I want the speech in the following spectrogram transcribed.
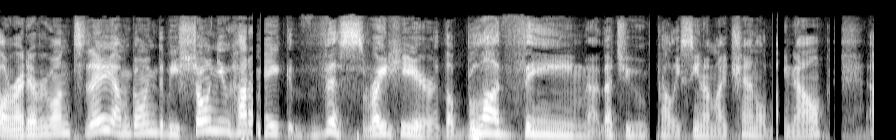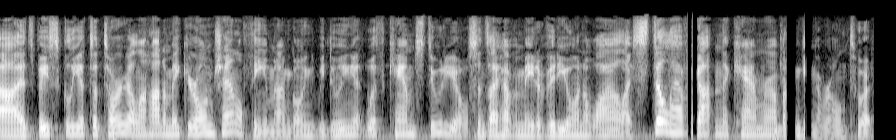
Alright everyone, today I'm going to be showing you how to make this right here, the blood theme that you've probably seen on my channel by now. Uh, it's basically a tutorial on how to make your own channel theme, and I'm going to be doing it with Cam Studio. Since I haven't made a video in a while, I still haven't gotten the camera, but I'm getting around to it.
